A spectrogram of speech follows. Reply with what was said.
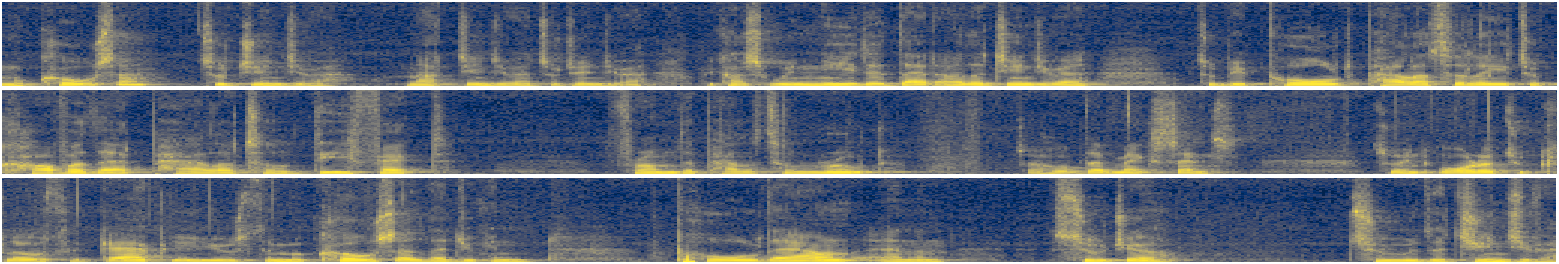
mucosa to gingiva, not gingiva to gingiva, because we needed that other gingiva to be pulled palatally to cover that palatal defect from the palatal root. So I hope that makes sense. So in order to close the gap, you use the mucosa that you can pull down and suture to the gingiva.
